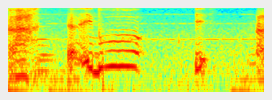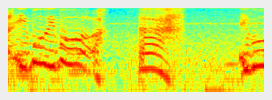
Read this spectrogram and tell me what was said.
Ah, ibu, I, ibu, ibu, ah, ibu,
